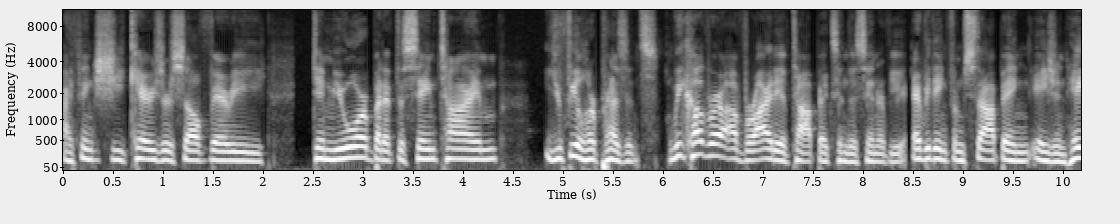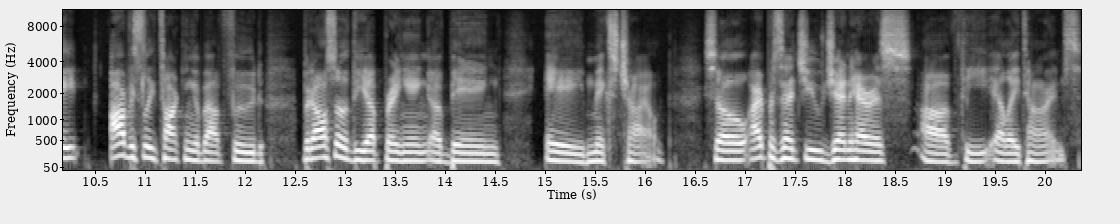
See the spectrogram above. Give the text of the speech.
I think she carries herself very demure, but at the same time, you feel her presence. We cover a variety of topics in this interview everything from stopping Asian hate, obviously talking about food, but also the upbringing of being a mixed child. So I present you Jenn Harris of the LA Times.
